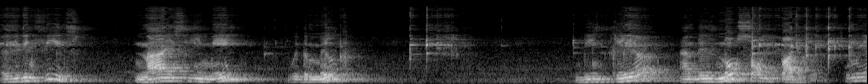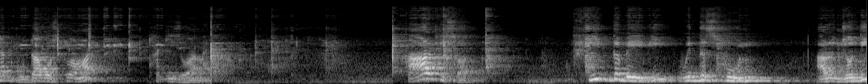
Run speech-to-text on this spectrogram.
As you can see, it's nicely made with the milk being clear and there is no solid particle. কোনো ইয়াত গোটা বস্তু আমাৰ থাকি যোৱা নাই তাৰপিছত feed the baby with the spoon আৰু যদি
